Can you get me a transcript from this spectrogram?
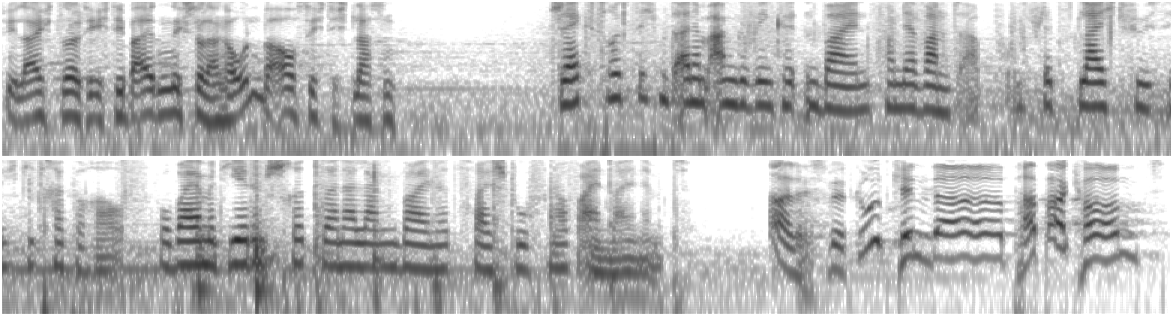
vielleicht sollte ich die beiden nicht so lange unbeaufsichtigt lassen. Jack drückt sich mit einem angewinkelten Bein von der Wand ab und flitzt leichtfüßig die Treppe rauf, wobei er mit jedem Schritt seiner langen Beine zwei Stufen auf einmal nimmt. Alles wird gut, Kinder. Papa kommt.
